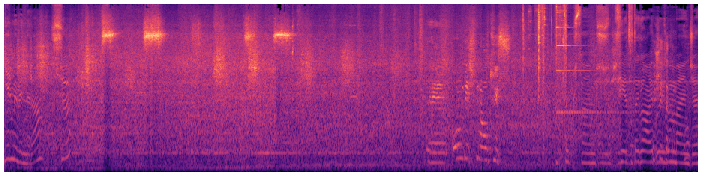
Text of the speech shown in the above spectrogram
19.700. 20 bin lira. Şu 15600. Çok güzelmiş. Fiyatı da gayet Köşe uygun takımı bence.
